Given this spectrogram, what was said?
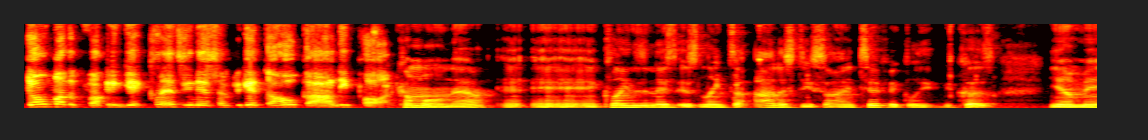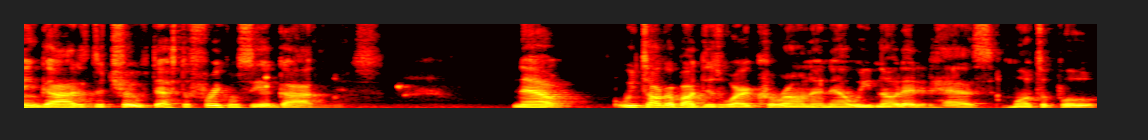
Don't motherfucking get cleansiness and forget the whole godly part. Come on now. And, and, and cleanliness is linked to honesty scientifically because, you know what I mean? God is the truth. That's the frequency of godliness. Now, we talk about this word corona. Now, we know that it has multiple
